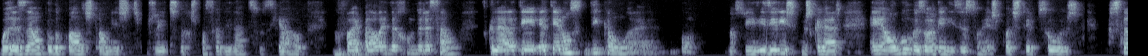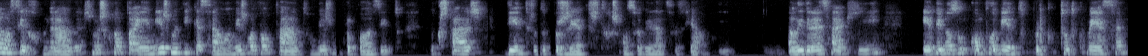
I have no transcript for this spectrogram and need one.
uma razão pela qual estão nestes projetos de responsabilidade social, que uhum. vai para além da remuneração. Se calhar até, até não se dedicam a, bom, não se ia dizer isto, mas se calhar em algumas organizações podes ter pessoas que estão a ser remuneradas, mas que não têm a mesma dedicação, a mesma vontade, o mesmo propósito do que estar dentro de projetos de responsabilidade social. A liderança aqui é apenas um complemento, porque tudo começa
